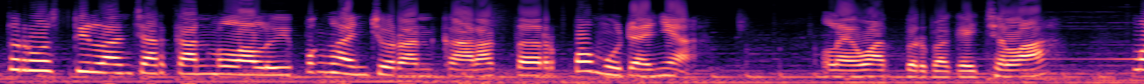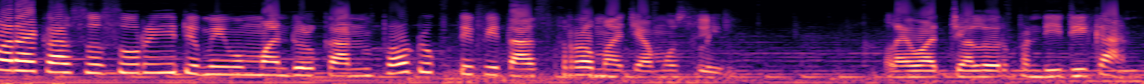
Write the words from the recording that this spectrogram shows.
terus dilancarkan melalui penghancuran karakter pemudanya. Lewat berbagai celah, mereka susuri demi memandulkan produktivitas remaja muslim lewat jalur pendidikan.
